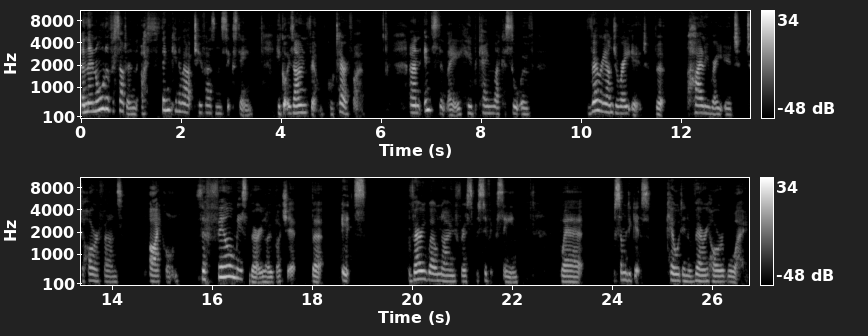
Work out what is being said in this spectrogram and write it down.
And then all of a sudden, I think in about 2016, he got his own film called Terrifier. And instantly, he became like a sort of very underrated, but highly rated to horror fans icon. The film is very low budget, but it's very well known for a specific scene where somebody gets killed in a very horrible way.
